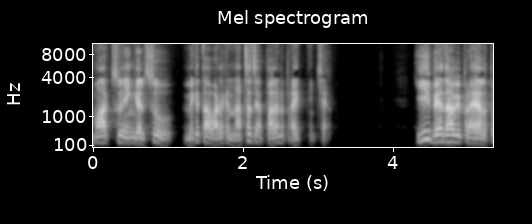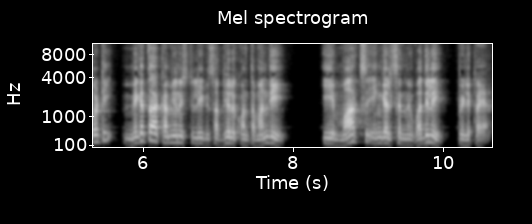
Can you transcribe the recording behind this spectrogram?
మార్క్సు ఎంగెల్సు మిగతా వాళ్ళకి నచ్చ చెప్పాలని ప్రయత్నించారు. ఈ భేదాభిప్రాయాలతోటి మిగతా కమ్యూనిస్టు లీగ్ సభ్యులు కొంతమంది ఈ మార్క్స్ ఎంగెల్స్ని వదిలి వెళ్ళిపోయారు.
